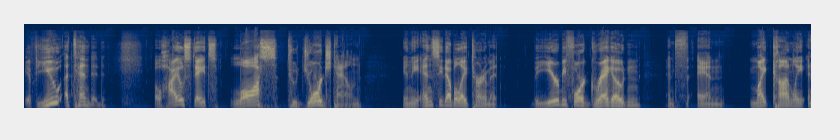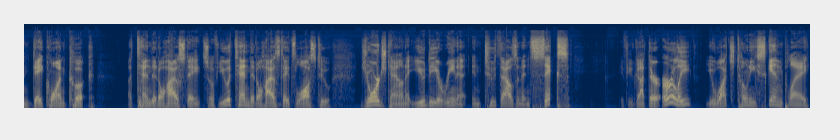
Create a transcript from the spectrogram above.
if you attended Ohio State's loss to Georgetown in the NCAA tournament the year before Greg Oden and and Mike Conley and Daequan Cook attended Ohio State. So if you attended Ohio State's loss to Georgetown at UD Arena in 2006, if you got there early, you watched Tony Skinn play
